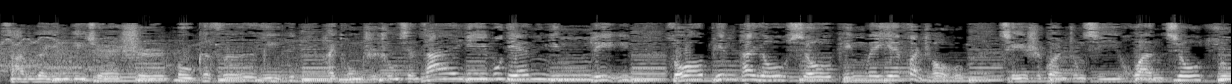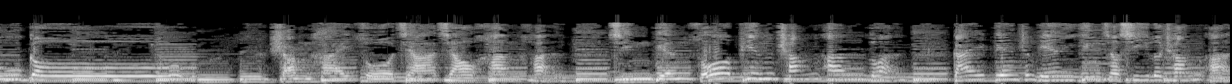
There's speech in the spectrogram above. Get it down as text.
三个影帝确实不可思议，还同时出现在一部电影里，作品太优秀，评委也犯愁，其实观众喜欢就足够。上海作家叫韩寒，经典作品《长安乱》改编成电影叫《喜乐长安》，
